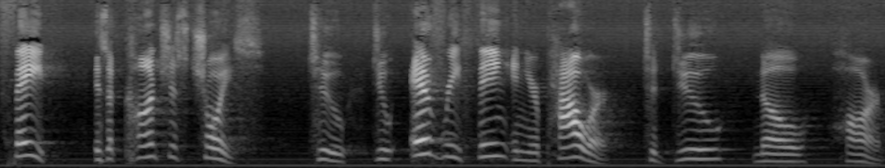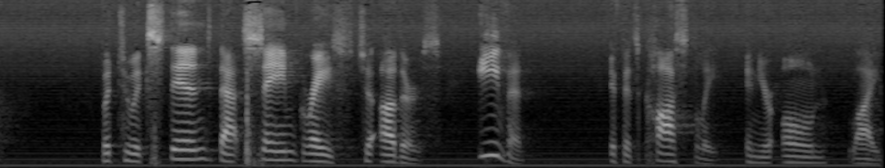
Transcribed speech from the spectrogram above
Faith is a conscious choice to do everything in your power to do no harm, but to extend that same grace to others, even if it's costly in your own life.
